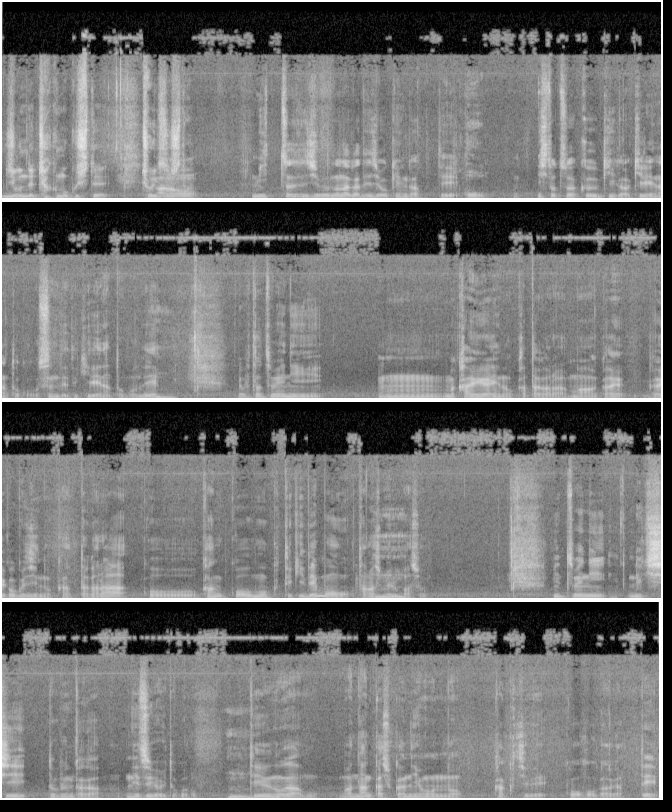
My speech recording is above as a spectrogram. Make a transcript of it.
自分で着目してチョイスした？あの3つ自分の中で条件があってほう。一つは空気がきれいなとこ住んでてきれいなとこで,、で2つ目にうん、まあ、海外の方から、まあ、外外国人の方からこう観光目的でも楽しめる場所、3つ目に歴史と文化が根強いところっていうのがもう、まあ、何か所か日本の各地で候補が上がって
